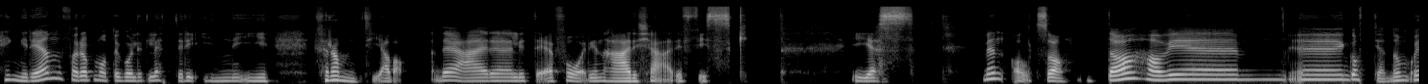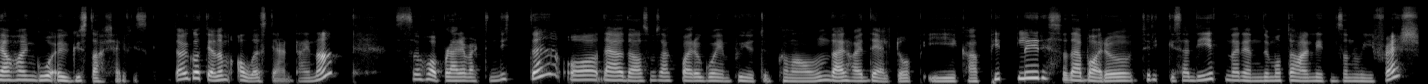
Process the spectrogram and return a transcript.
henger igjen, for å på en måte gå litt lettere inn i framtida, da. Det er eh, litt det jeg får inn her, kjære fisk. Yes. Men altså, da har vi eh, gått gjennom Og jeg har en god august, da, kjære fisk. Da har vi gått gjennom alle stjernetegna. Så håper det har vært til nytte. Og det er jo da som sagt bare å gå inn på YouTube-kanalen. Der har jeg delt opp i kapitler, så det er bare å trykke seg dit når enn du måtte ha en liten sånn refresh.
